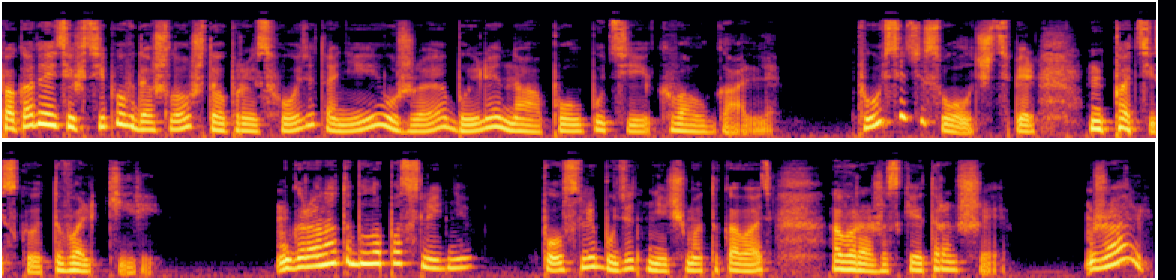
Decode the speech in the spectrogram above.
Пока до этих типов дошло, что происходит, они уже были на полпути к Волгалле. Пусть эти сволочи теперь потискают валькирий. Граната была последняя. После будет нечем атаковать вражеские траншеи. Жаль,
